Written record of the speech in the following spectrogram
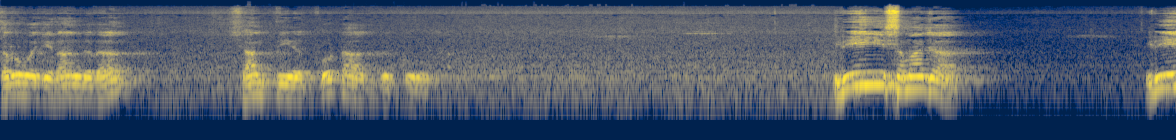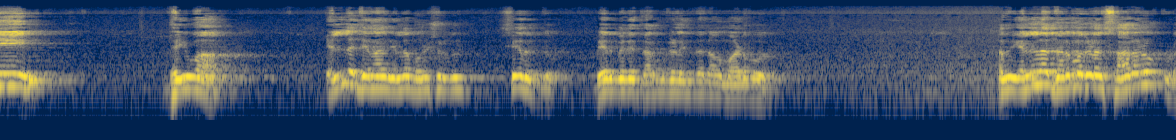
ಸರ್ವ ಜನಾಂಗದ ಶಾಂತಿಯ ತೋಟ ಆಗಬೇಕು. ಇಡೀ ಸಮಾಜ, ಇಡೀ ದೈವ, ಎಲ್ಲ ಜನ ಎಲ್ಲ ಮನುಷ್ಯರಿಗೂ ಸೇರಿದ್ದು. ಬೇರೆ ಬೇರೆ ಧರ್ಮಗಳಿಂದ ನಾವು ಮಾಡಬಹುದು. ಅದು ಎಲ್ಲ ಧರ್ಮಗಳ ಸಾರನೂ ಕೂಡ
